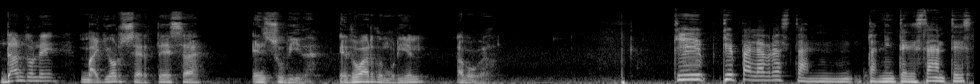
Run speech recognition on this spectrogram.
dándole mayor certeza en su vida. Eduardo Muriel, abogado. Qué, palabras tan, tan interesantes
